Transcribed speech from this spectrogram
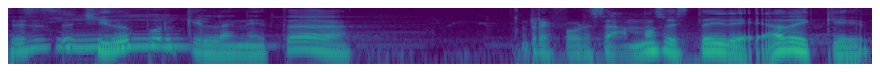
Eso está Sí. chido porque la neta reforzamos esta idea de que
